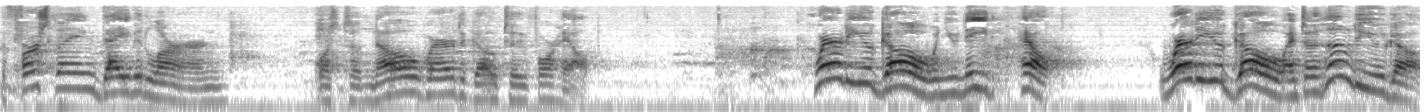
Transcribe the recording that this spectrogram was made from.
The first thing David learned was to know where to go to for help. Where do you go when you need help? Where do you go and to whom do you go?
